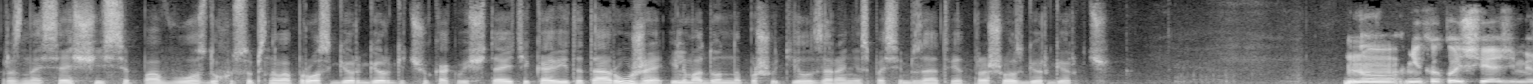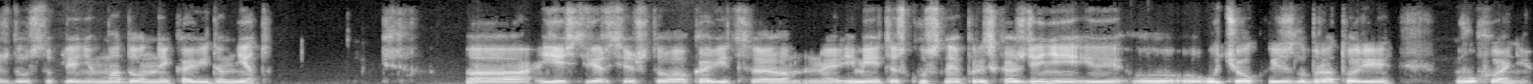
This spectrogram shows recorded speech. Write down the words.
разносящейся по воздуху. Собственно, вопрос Георгию Георгиевичу. Как вы считаете, ковид – это оружие или Мадонна пошутила? Заранее спасибо за ответ. Прошу вас, Георгий Георгиевич. Ну, никакой связи между выступлением Мадонны и ковидом нет. А, есть версия, что ковид э, имеет искусственное происхождение и э, утек из лаборатории в Ухане.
